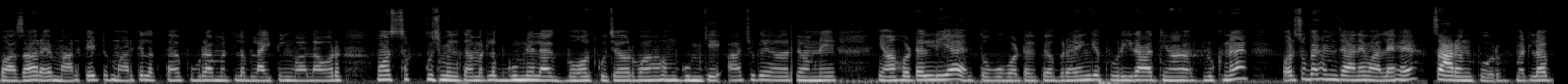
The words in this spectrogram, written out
बाज़ार है मार्केट। मार्केट लगता है पूरा मतलब लाइटिंग वाला और वहाँ सब कुछ मिलता है। मतलब घूमने लायक बहुत कुछ है और वहाँ हम घूम के आ चुके हैं। और हमने यहाँ होटल लिया है तो वो होटल पे अब रहेंगे। पूरी रात यहाँ रुकना है। और सुबह हम जाने वाले हैं सारंगपुर। मतलब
